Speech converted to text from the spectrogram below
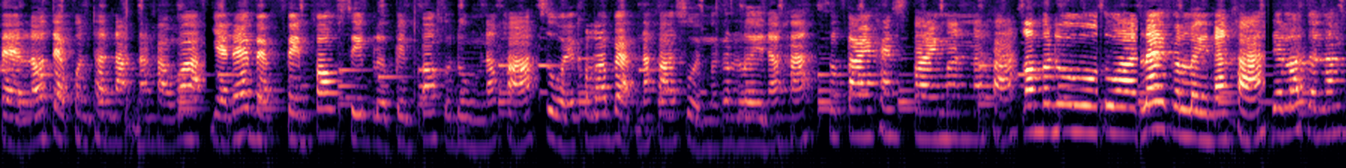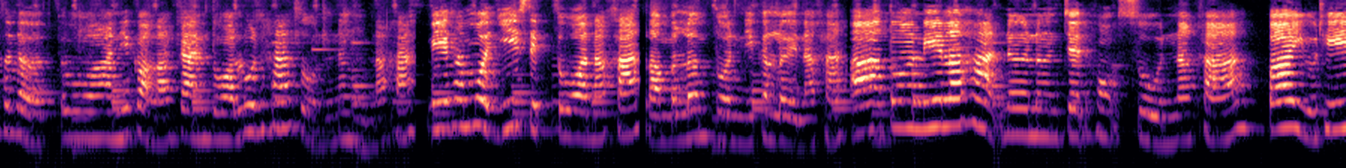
แต่แล้วแต่คนถนัดนะคะว่าอยากได้แบบเป็นเป้าซิปหรือเป็นเป้ากระดุมนะคะ สวยคนละแบบนะคะ สวยเหมือนกันเลยนะคะ สไตล์ใครสไตล์มันนะคะ เรามาดูตัวแรกกันเลยนะคะ เดี๋ยวเราจะนำเสนอตัวนี้ก่อนละกันตัวรุ่น 501 นะคะ มีทั้งหมด 20 ตัวนะคะ เรามาเริ่มตัวนี้กันเลยนะคะ อ่า ตัวนี้รหัส 11760 นะคะ ป้ายอยู่ที่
